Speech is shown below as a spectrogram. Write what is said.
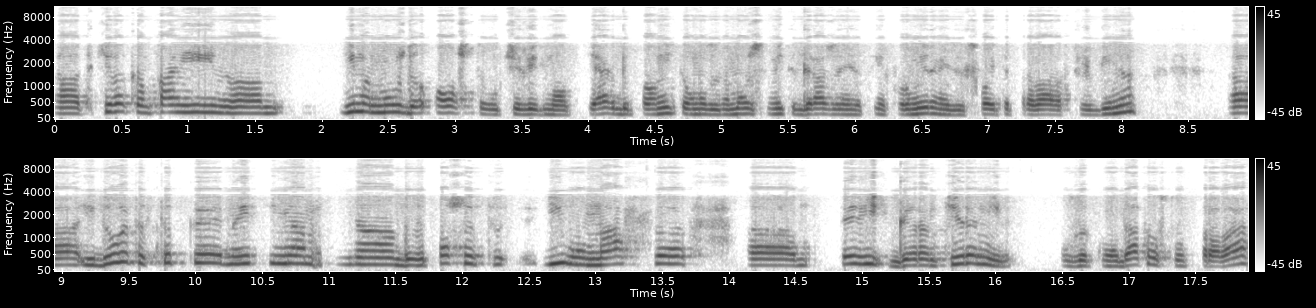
А, такива кампании а, има нужда още очевидно от тях, допълнително, за да може самите граждани да са информирани за своите права в чужбина. А, и другата стъпка е наистина а, да започнат и у нас а, тези гарантирани по законодателство права,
